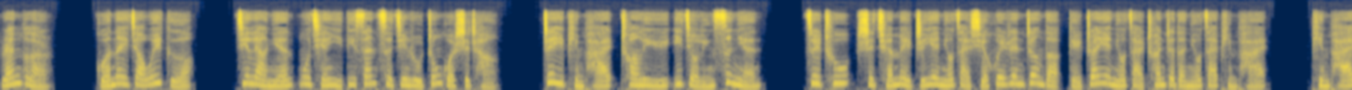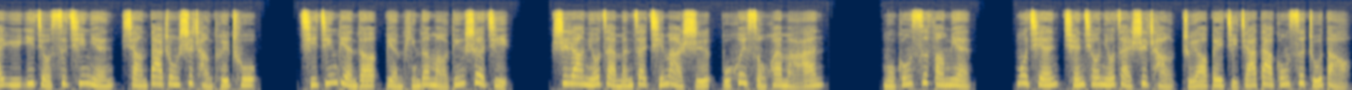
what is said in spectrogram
Wrangler，国内叫威格，近两年目前已第三次进入中国市场。这一品牌创立于一九零四年，最初是全美职业牛仔协会认证的给专业牛仔穿着的牛仔品牌。品牌于一九四七年向大众市场推出，其经典的扁平的铆钉设计。是让牛仔们在骑马时不会损坏马鞍。母公司方面，目前全球牛仔市场主要被几家大公司主导。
